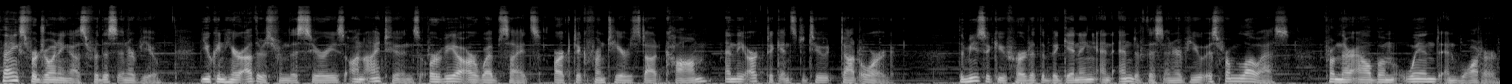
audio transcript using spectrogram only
Thanks for joining us for this interview. You can hear others from this series on iTunes or via our websites, arcticfrontiers.com and thearcticinstitute.org. The music you've heard at the beginning and end of this interview is from Loess, from their album Wind and Water.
